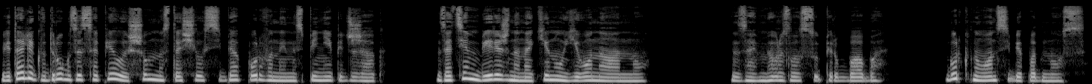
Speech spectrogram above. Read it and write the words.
Виталик вдруг засопел и шумно стащил с себя порванный на спине пиджак. Затем бережно накинул его на Анну. Замерзла супербаба. Буркнул он себе под нос.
